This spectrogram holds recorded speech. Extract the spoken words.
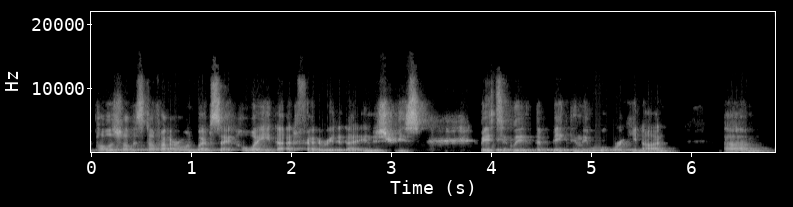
publish all this stuff on our own website, Hawaii.federated.industries. Basically, the big thing that we're working on um,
